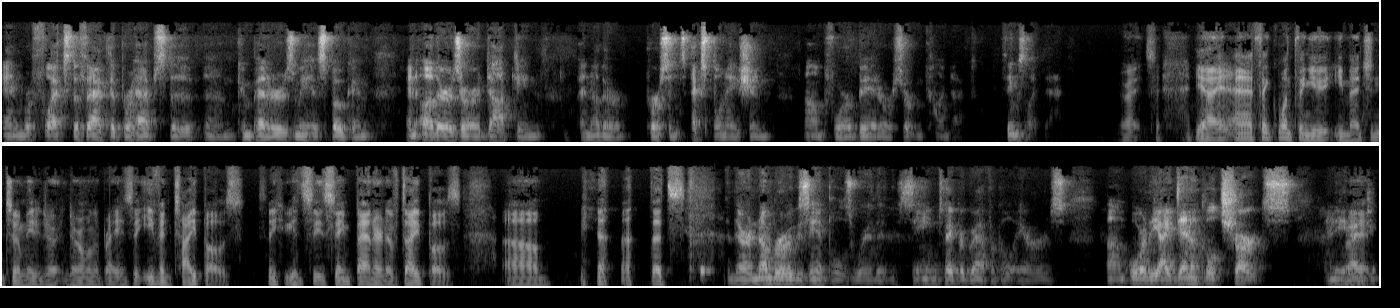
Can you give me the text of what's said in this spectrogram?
and reflects the fact that perhaps the um, competitors may have spoken and others are adopting another person's explanation um, for a bid or certain conduct, things like that. Right. So, yeah, and I think one thing you, you mentioned to me during the break is that even typos, you can see the same pattern of typos. Um, that's there are a number of examples where the same typographical errors um, or the identical charts and the right.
